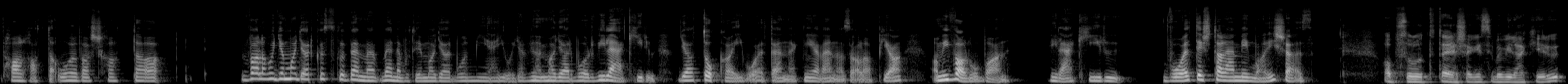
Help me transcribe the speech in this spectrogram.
hallhatta, olvashatta, valahogy a magyar köztudatban benne, benne volt, hogy a magyarból milyen jó, hogy a magyarból világhírű. Ugye a tokai volt ennek nyilván az alapja, ami valóban világhírű volt, és talán még ma is az. Abszolút, teljes egészében világhírű.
